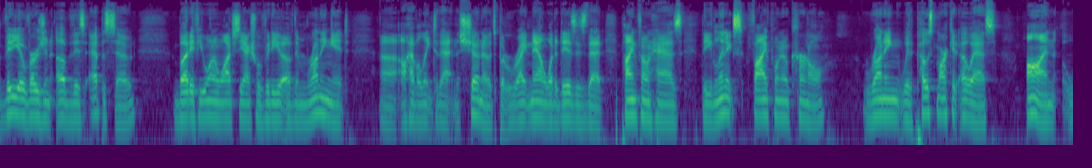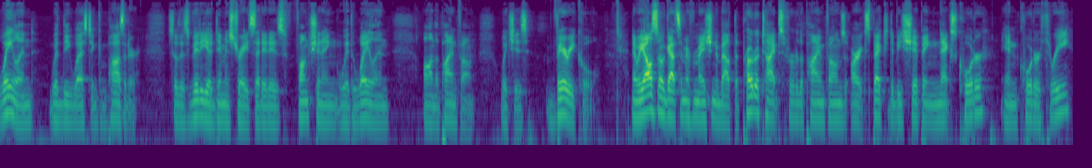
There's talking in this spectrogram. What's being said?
video version of this episode. But if you want to watch the actual video of them running it, uh, I'll have a link to that in the show notes. But right now, what it is is that PinePhone has the Linux 5.0 kernel running with Postmarket OS on Wayland with the Weston compositor. So this video demonstrates that it is functioning with Wayland on the PinePhone, which is very cool. Now we also got some information about the prototypes for the Pine phones are expected to be shipping next quarter in quarter three.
